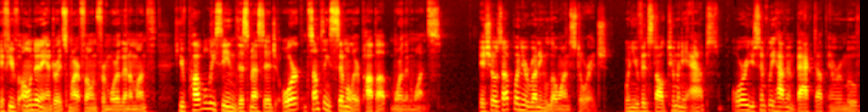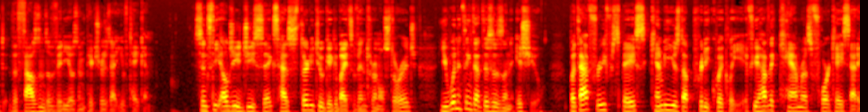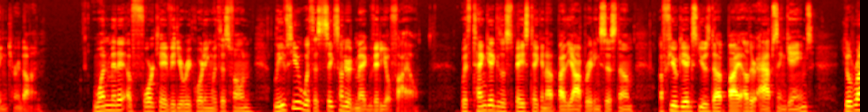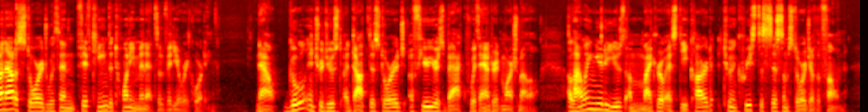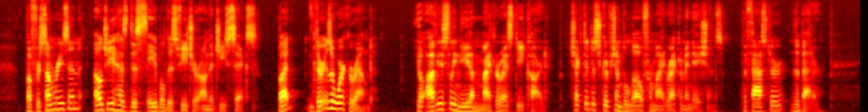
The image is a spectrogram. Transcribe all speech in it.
If you've owned an Android smartphone for more than a month, you've probably seen this message or something similar pop up more than once. It shows up when you're running low on storage, when you've installed too many apps, or you simply haven't backed up and removed the thousands of videos and pictures that you've taken. Since the LG G6 has 32 gigabytes of internal storage, you wouldn't think that this is an issue, but that free space can be used up pretty quickly if you have the camera's 4K setting turned on. One minute of 4K video recording with this phone leaves you with a 600 meg video file. With 10 gigs of space taken up by the operating system, a few gigs used up by other apps and games, you'll run out of storage within 15 to 20 minutes of video recording. Now, Google introduced adaptive storage a few years back with Android Marshmallow, allowing you to use a micro SD card to increase the system storage of the phone. But for some reason, LG has disabled this feature on the G6. But there is a workaround. You'll obviously need a micro SD card. Check the description below for my recommendations. The faster, the better.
